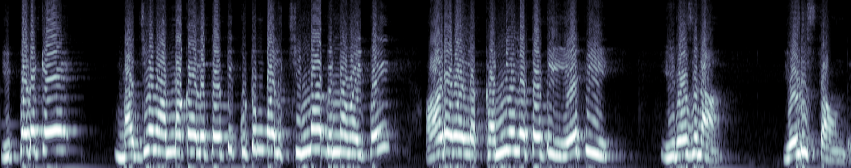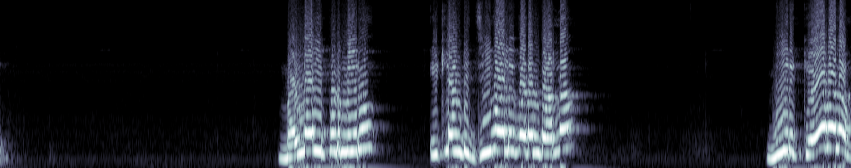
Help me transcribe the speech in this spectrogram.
ఇప్పటికే మద్యం అమ్మకాలతోటి కుటుంబాలు చిన్న భిన్నమైపోయి ఆడవాళ్ళ కన్నీళ్ళతోటి ఏపీ ఈ రోజున ఏడుస్తూ ఉంది. మళ్ళీ ఇప్పుడు మీరు ఇట్లాంటి జీవాలు ఇవ్వడం వల్ల మీరు కేవలం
